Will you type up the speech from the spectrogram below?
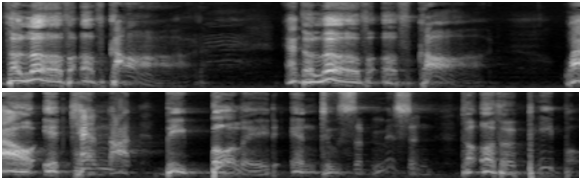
the love of God. And the love of God, while it cannot be bullied into submission to other people,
